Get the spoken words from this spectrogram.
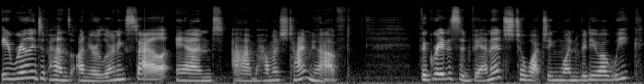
it really depends on your learning style and um, how much time you have. The greatest advantage to watching one video a week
